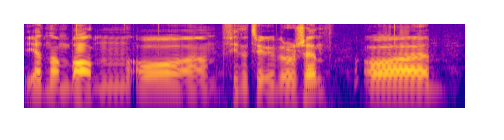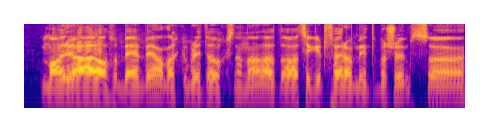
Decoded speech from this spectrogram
gjennom banen og finne tvillingbroren sin. Og Mario er altså baby, han har ikke blitt voksen ennå. Dette var sikkert før han begynte på Shrooms, så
